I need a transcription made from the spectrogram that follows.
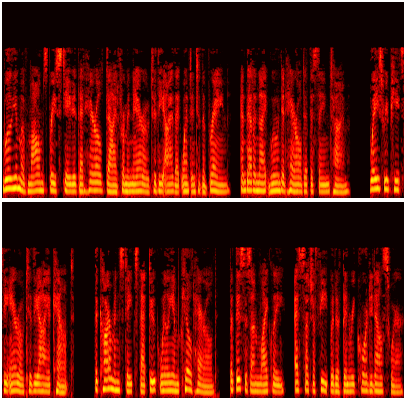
William of Malmesbury stated that Harold died from an arrow to the eye that went into the brain, and that a knight wounded Harold at the same time. Wace repeats the arrow to the eye account. The Carmen states that Duke William killed Harold, but this is unlikely, as such a feat would have been recorded elsewhere.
